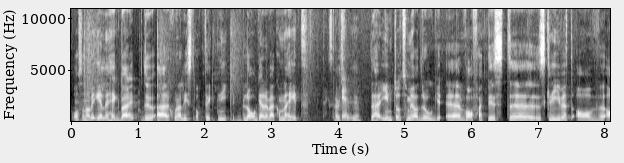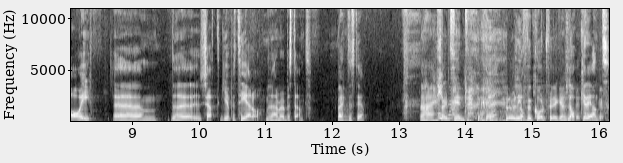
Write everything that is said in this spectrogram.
Och sen har vi Elin Häggberg. Du är journalist och teknikbloggare. Välkomna hit. Tack så mycket. Det här introt som jag drog eh, var faktiskt eh, skrivet av AI. ChatGPT, närmare bestämt. Märktes det? Nej, faktiskt inte. Det var lite för kort för det. kanske. Klockrent.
